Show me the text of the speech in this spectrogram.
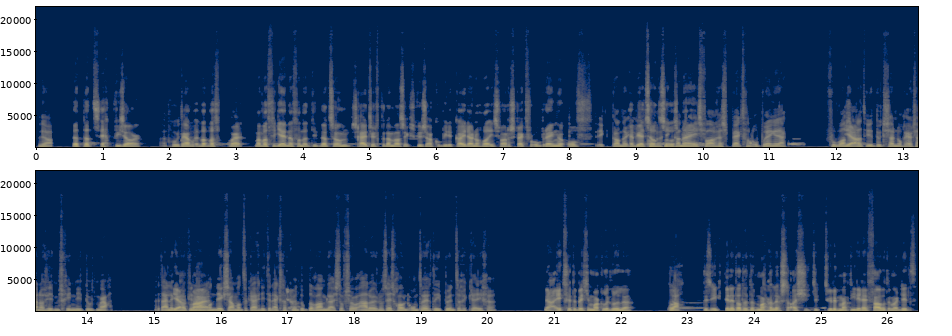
Ja. Dat, dat is echt bizar. Goed, Maar, wat, wat, maar, maar wat vind jij dan van dat, die- dat zo'n scheidsrechter dan wel eens excuus komt bieden? Kan je daar nog wel iets van respect voor opbrengen? Of ik kan er heb jij van- hetzelfde zoals ik kan er iets van respect van opbrengen. Ja, volwassen Ja. dat hij het doet, het zou nog erg zijn als hij het misschien niet doet. Maar ja, uiteindelijk Ja, heb je maar- er helemaal niks aan, want dan krijg je niet een extra punt op de ranglijst of zo. ADO heeft nog steeds gewoon onterecht drie punten gekregen. Ja, ik vind het een beetje makkelijk lullen. Ja. Toch? Dus ik vind het altijd het makkelijkste als je... tu- tuurlijk maakt iedereen fouten, maar dit...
